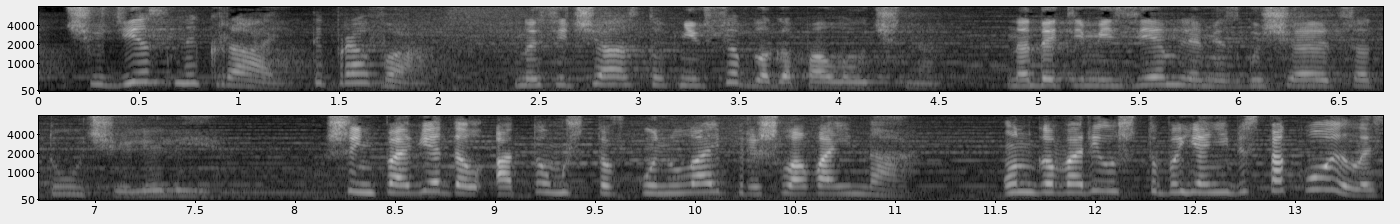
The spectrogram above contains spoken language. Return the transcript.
– чудесный край, ты права. Но сейчас тут не все благополучно. Над этими землями сгущаются тучи, Лили». Шинь поведал о том, что в Куньлай пришла война. Он говорил, чтобы я не беспокоилась,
